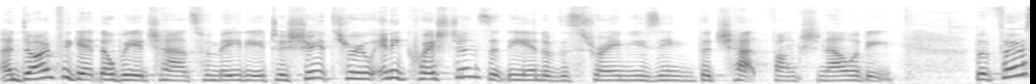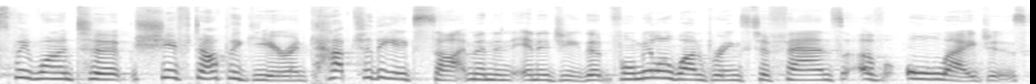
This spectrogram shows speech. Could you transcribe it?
And don't forget, there'll be a chance for media to shoot through any questions at the end of the stream using the chat functionality. But first, we wanted to shift up a gear and capture the excitement and energy that Formula One brings to fans of all ages.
